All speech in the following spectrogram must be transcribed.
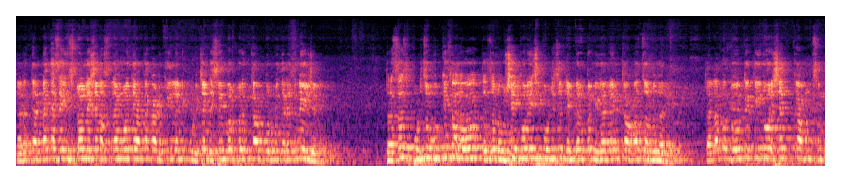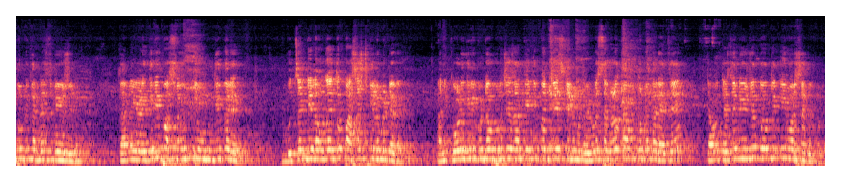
कारण त्यांना कसं इन्स्टॉलेशन असल्यामुळे ते आता काढतील आणि पुढच्या डिसेंबरपर्यंत काम पूर्ण करायचं नियोजन आहे. तसंच पुढचं मुख्य कालवा त्याचं नऊशे एकोणऐंशी कोटीचं टेंडर पण निघाले आणि कामात चालू झाले त्याला पण दोन ते तीन वर्षात काम संपूर्ण करण्याचं नियोजन आहे. कारण येळदरीपासून ते उमदीपर्यंत बुचंडी लावून आहे तो पासष्ट किलोमीटर आहे. आणि कोळगिरी गुड्डापूरच्या जाते ती पंचेचाळीस किलोमीटर एवढं सगळं काम पूर्ण करायचं आहे त्यामुळे त्याचं नियोजन दोन ते तीन वर्षात आहे पुढे.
